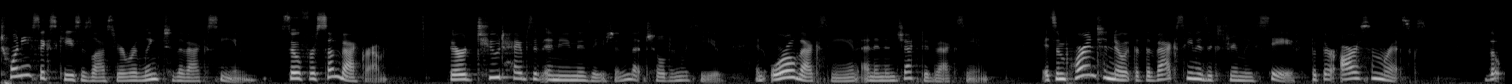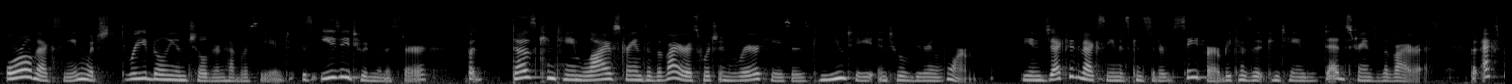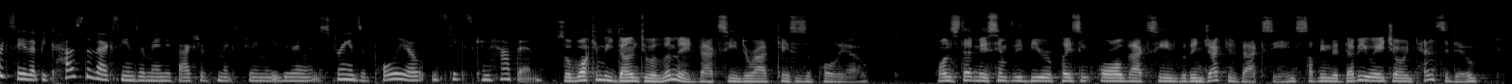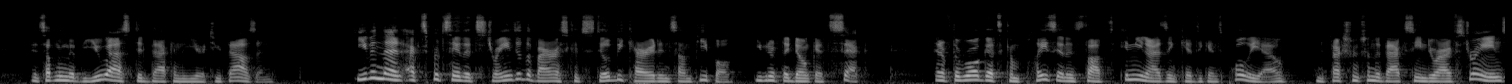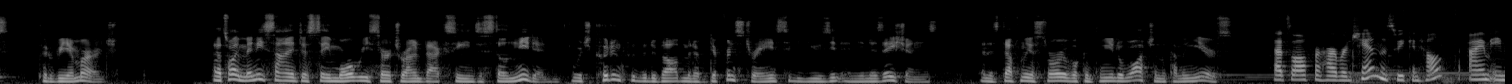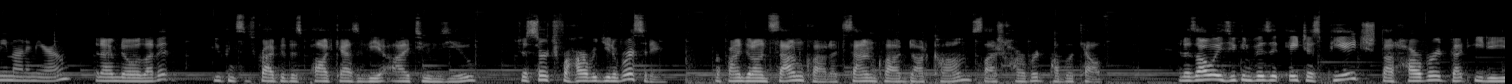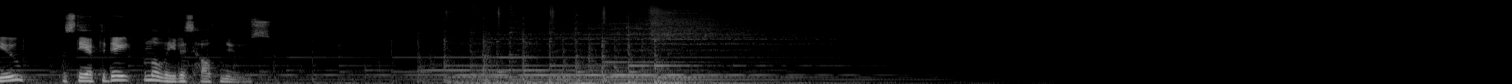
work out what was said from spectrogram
26 cases last year were linked to the vaccine. So, for some background, there are two types of immunization that children receive an oral vaccine and an injected vaccine. It's important to note that the vaccine is extremely safe, but there are some risks. The oral vaccine, which 3 billion children have received, is easy to administer, but does contain live strains of the virus, which in rare cases can mutate into a virulent form. The injected vaccine is considered safer because it contains dead strains of the virus, But experts say that because the vaccines are manufactured from extremely virulent strains of polio, mistakes can happen. So, what can be done to eliminate vaccine derived cases of polio? One step may simply be replacing oral vaccines with injected vaccines, something that WHO intends to do, and something that the US did back in the year 2000. Even then, experts say that strains of the virus could still be carried in some people, even if they don't get sick. And if the world gets complacent and stops immunizing kids against polio, infections from the vaccine derived strains could reemerge. That's why many scientists say more research around vaccines is still needed, which could include the development of different strains to be used in immunizations. And it's definitely a story we'll continue to watch in the coming years. That's all for Harvard Chan This Week in Health. I'm Amy Montemuro. And I'm Noah Leavitt. You can subscribe to this podcast via iTunes U. Just search for Harvard University or find it on SoundCloud at soundcloud.com slash Harvard Public Health. And as always, you can visit hsph.harvard.edu to stay up to date on the latest health news.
